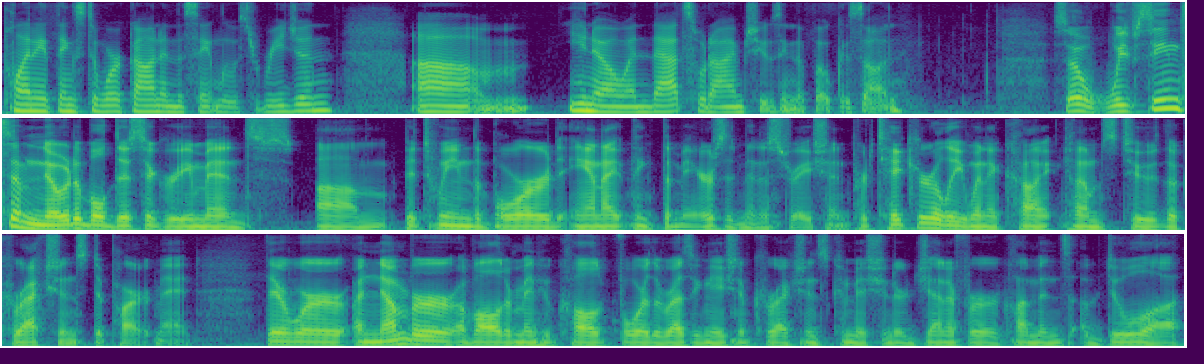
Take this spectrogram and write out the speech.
plenty of things to work on in the St. Louis region. Um, you know, and that's what I'm choosing to focus on. So we've seen some notable disagreements um, between the board and I think the mayor's administration, particularly when it co- comes to the corrections department. There were a number of aldermen who called for the resignation of Corrections Commissioner Jennifer Clemons Abdullah.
